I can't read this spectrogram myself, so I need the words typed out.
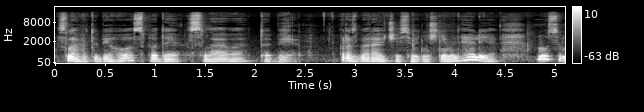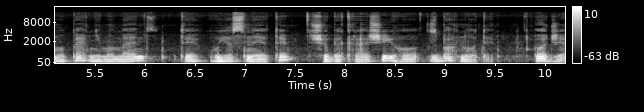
Слава тобі, Господи, слава тобі! Розбираючи сьогоднішнє Евангеліє, мусимо певні моменти уяснити, щоби краще його збагнути. Отже,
